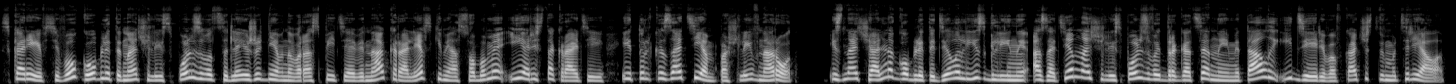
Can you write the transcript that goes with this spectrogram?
Скорее всего, гоблеты начали использоваться для ежедневного распития вина королевскими особами и аристократией, и только затем пошли в народ. Изначально гоблеты делали из глины, а затем начали использовать драгоценные металлы и дерево в качестве материала.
